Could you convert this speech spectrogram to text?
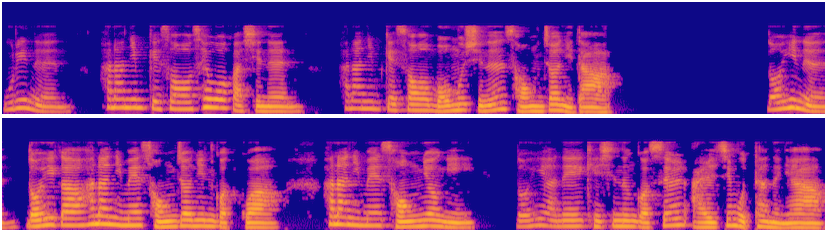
우리는 하나님께서 세워가시는 하나님께서 머무시는 성전이다. 너희는 너희가 하나님의 성전인 것과 하나님의 성령이 너희 안에 계시는 것을 알지 못하느냐.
